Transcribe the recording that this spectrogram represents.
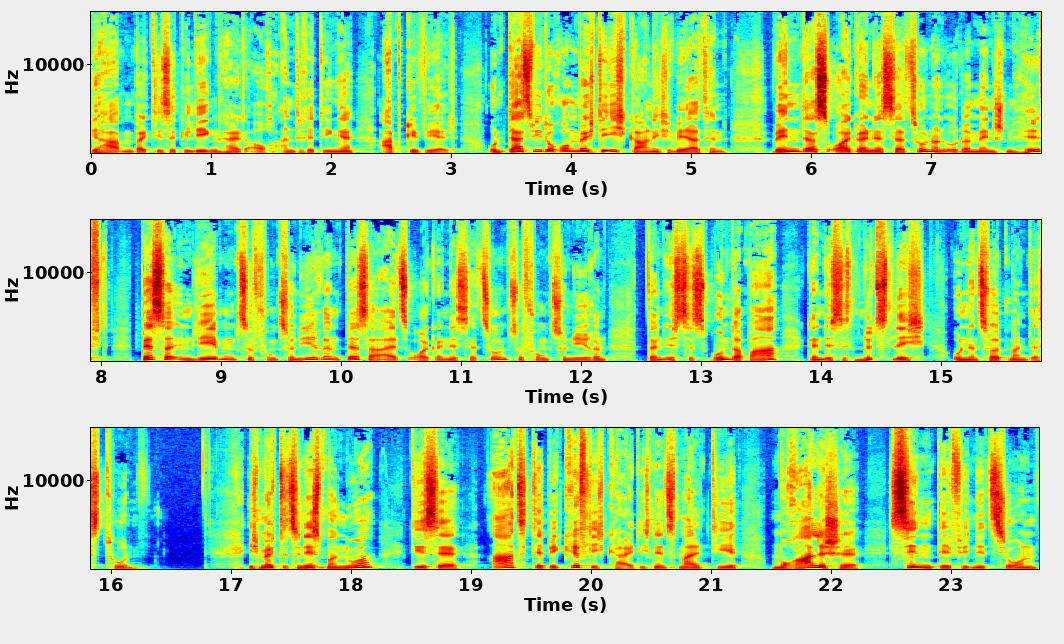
die haben bei dieser Gelegenheit auch andere Dinge abgewählt. Und das wiederum möchte ich gar nicht werten. Wenn das Organisationen oder Menschen hilft, besser im Leben zu funktionieren, besser als Organisation zu funktionieren, dann ist es wunderbar, dann ist es nützlich und dann sollte man das tun. Ich möchte zunächst mal nur diese Art der Begrifflichkeit, ich nenne es mal die moralische Sinndefinition,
